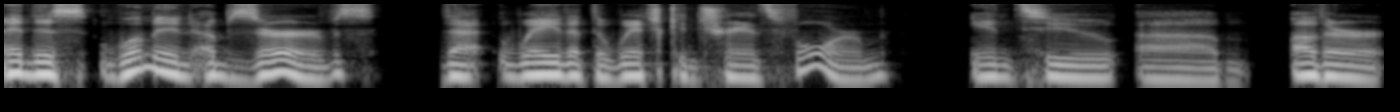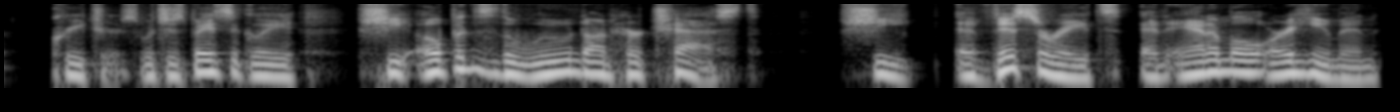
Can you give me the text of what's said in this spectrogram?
And this woman observes that way that the witch can transform into um other creatures which is basically she opens the wound on her chest she eviscerates an animal or a human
